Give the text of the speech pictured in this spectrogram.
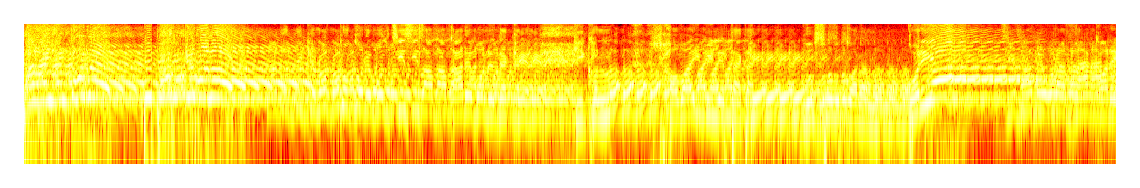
যারা বিপক্ষে বলে। লক্ষ্য করে বলছি, ইসলাম কারে বলে দেখে? কি করল? সবাই মিলে তাকে গোসল করালো। করিয়া যেভাবে ওরা যা করে,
